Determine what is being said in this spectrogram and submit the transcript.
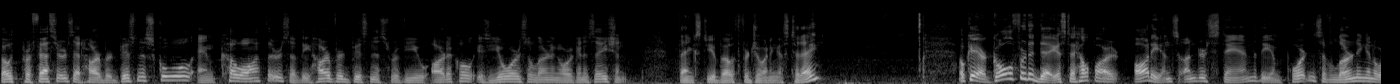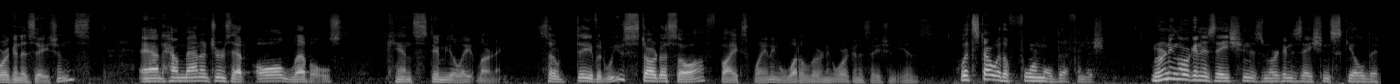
both professors at Harvard Business School and co-authors of the Harvard Business Review article, Is Yours a Learning Organization? Thanks to you both for joining us today. Okay, our goal for today is to help our audience understand the importance of learning in organizations and how managers at all levels can stimulate learning. So David, will you start us off by explaining what a learning organization is? Let's start with a formal definition. Learning organization is an organization skilled at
